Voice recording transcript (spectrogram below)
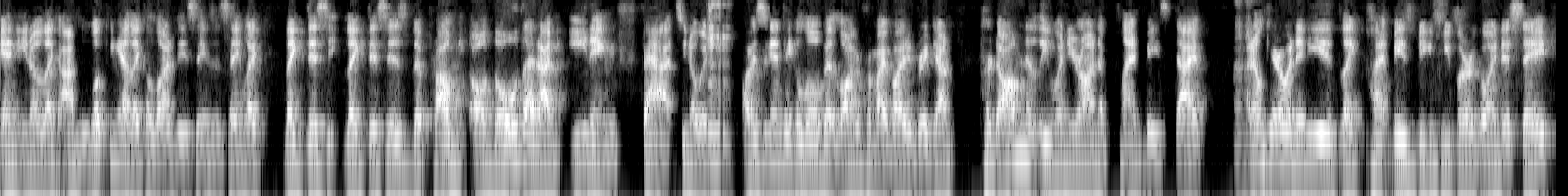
and you know like i'm looking at like a lot of these things and saying like like this like this is the problem although that i'm eating fats you know which mm-hmm. obviously going to take a little bit longer for my body to break down predominantly when you're on a plant-based diet uh-huh. i don't care what any like plant-based vegan people are going to say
